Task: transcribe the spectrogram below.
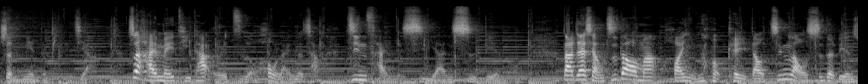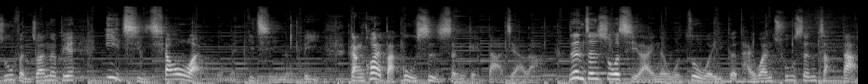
正面的评价。这还没提他儿子哦后来那场精彩的西安事变哦。大家想知道吗？欢迎哦，可以到金老师的脸书粉砖那边一起敲碗。一起努力，赶快把故事生给大家啦！认真说起来呢，我作为一个台湾出生长大，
